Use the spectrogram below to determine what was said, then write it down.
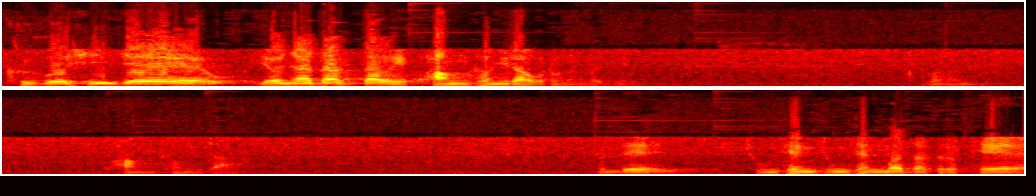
그것이 이제 연야달다의 광성이라고 그러는 거지. 그거는 광성이다. 근데 중생 중생마다 그렇게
